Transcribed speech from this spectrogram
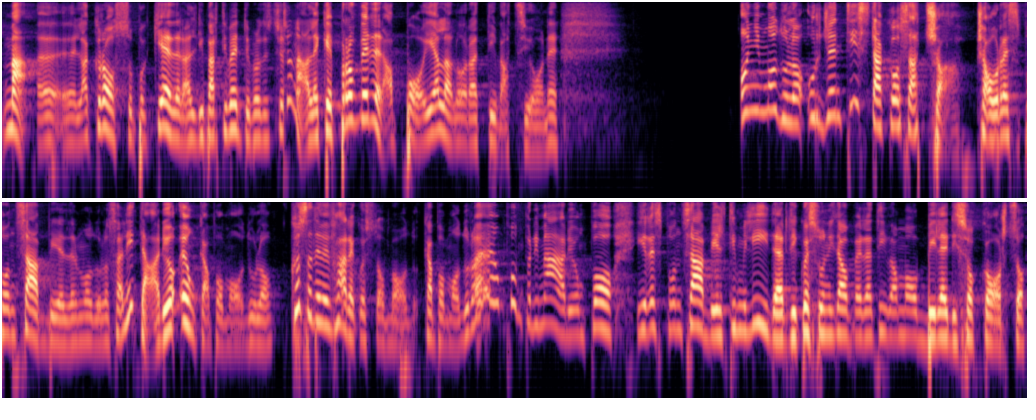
ma eh, la Cross può chiedere al Dipartimento di Protezione Nazionale che provvederà poi alla loro attivazione. Ogni modulo urgentista cosa ha? C'ha un responsabile del modulo sanitario e un capomodulo. Cosa deve fare questo modulo, capomodulo? È un po' un primario, un po' il responsabile, il team leader di questa unità operativa mobile di soccorso.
